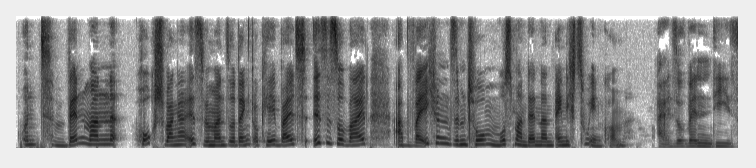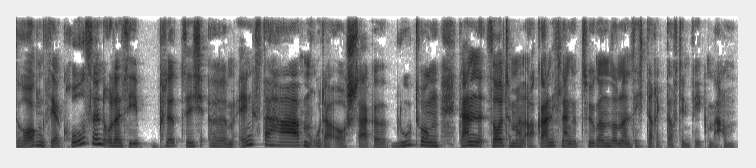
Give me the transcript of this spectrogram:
Und wenn man hochschwanger ist, wenn man so denkt, okay, bald ist es soweit, ab welchen Symptomen muss man denn dann eigentlich zu ihnen kommen? Also wenn die Sorgen sehr groß sind oder sie plötzlich ähm, Ängste haben oder auch starke Blutungen, dann sollte man auch gar nicht lange zögern, sondern sich direkt auf den Weg machen.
